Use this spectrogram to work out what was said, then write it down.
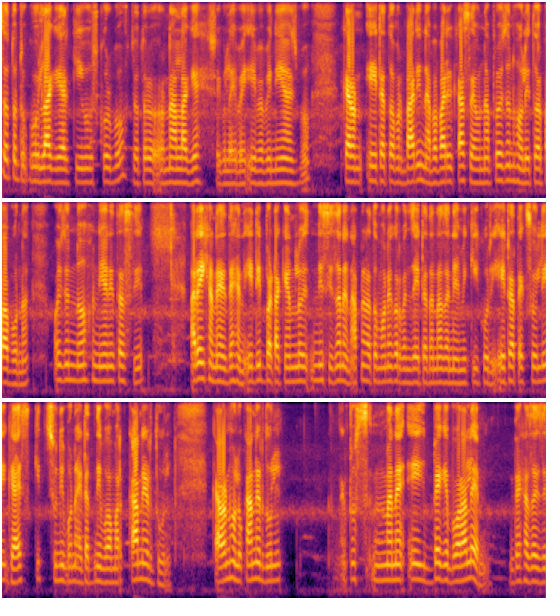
যতটুকু লাগে আর কি ইউজ করব, যত না লাগে সেগুলো এইভাবে এইভাবে নিয়ে আসব। কারণ এটা তো আমার বাড়ি না বা বাড়ির কাছেও না, প্রয়োজন হলে তো আর পাবো না। ওই জন্য নিয়ে নিতেছি আর এইখানে দেখেন এই ডিব্বাটা কেন নিছি জানেন? আপনারা তো মনে করবেন যে এটাতে না জানি আমি কি করি। এটাতে অ্যাকচুয়ালি গ্যাস কিচ্ছু নিব না এটা নিব আমার কানের দুল। কারণ হলো কানের দুল একটু মানে এই ব্যাগে বড়ালে দেখা যায় যে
